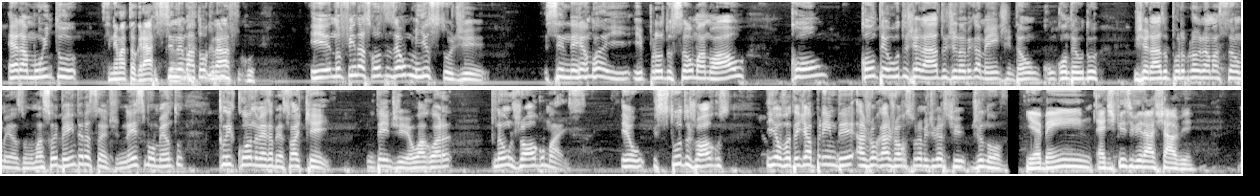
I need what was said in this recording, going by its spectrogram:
era muito. Cinematográfico. Cinematográfico. E no fim das contas é um misto de cinema e, e produção manual com conteúdo gerado dinamicamente. Então, com conteúdo gerado por programação mesmo. Mas foi bem interessante. Nesse momento, clicou na minha cabeça. Ok, entendi. Eu agora não jogo mais. Eu estudo jogos e eu vou ter que aprender a jogar jogos para me divertir de novo. E é bem. É difícil virar a chave.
